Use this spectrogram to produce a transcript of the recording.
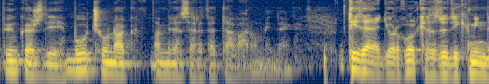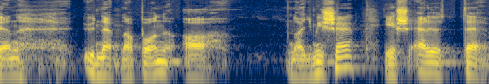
pünkösdi búcsúnak, amire szeretettel várunk mindenkit. 11 órakor kezdődik minden ünnepnapon a nagymise, és előtte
